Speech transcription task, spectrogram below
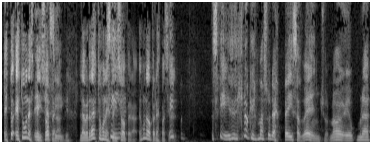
Esto, esto es una space opera. La verdad, esto es una space opera. Es una ópera espacial. Sí, creo que es más una space adventure, ¿no? Eh, una,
